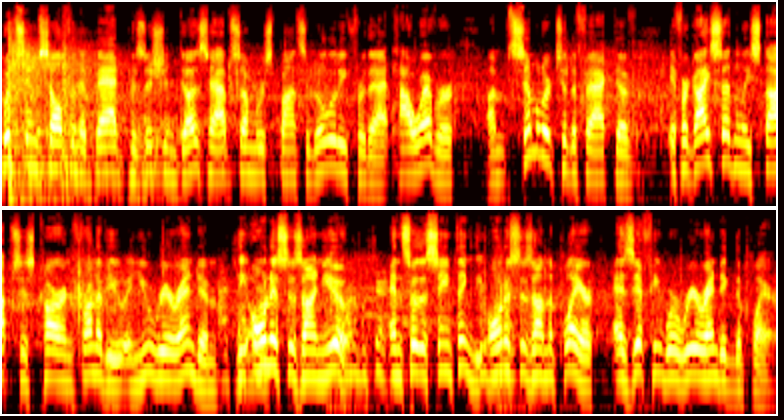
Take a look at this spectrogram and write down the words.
puts himself in a bad position does have some responsibility for that. However, um, similar to the fact of if a guy suddenly stops his car in front of you and you rear end him, That's the onus is on you. 100%. And so the same thing, the onus is on the player as if he were rear ending the player.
